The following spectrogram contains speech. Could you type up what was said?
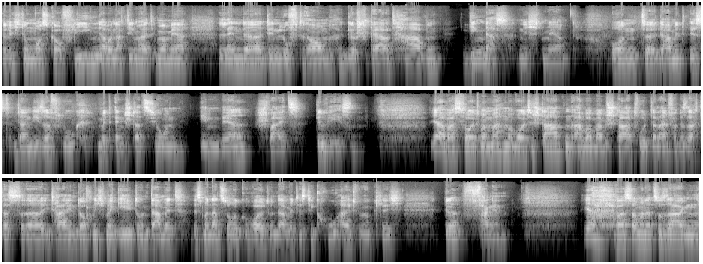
Richtung Moskau fliegen, aber nachdem halt immer mehr Länder den Luftraum gesperrt haben, ging das nicht mehr. Und äh, damit ist dann dieser Flug mit Endstation in der Schweiz gewesen. Ja, was wollte man machen? Man wollte starten, aber beim Start wurde dann einfach gesagt, dass äh, Italien doch nicht mehr geht und damit ist man dann zurückgerollt und damit ist die Crew halt wirklich gefangen. Ja, was soll man dazu sagen?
